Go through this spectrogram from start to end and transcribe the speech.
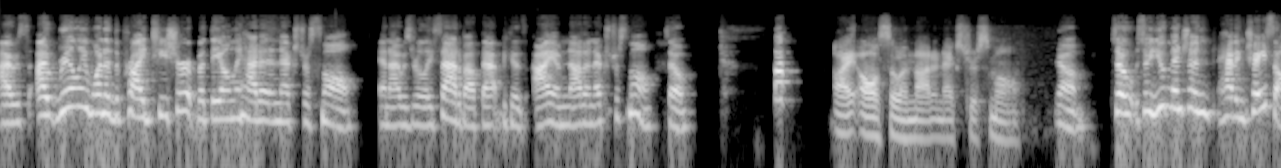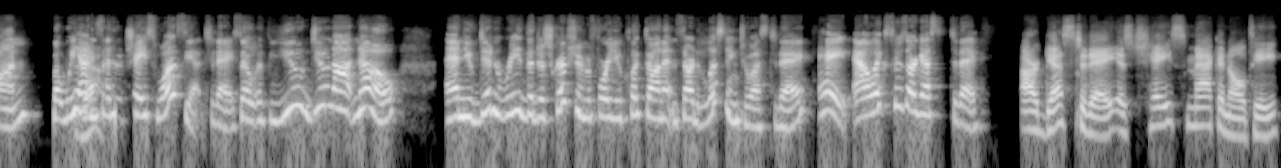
I was I really wanted the Pride t-shirt, but they only had it in extra small. And I was really sad about that because I am not an extra small. So I also am not an extra small. yeah. So so you mentioned having Chase on, but we hadn't Yeah. said who Chase was yet today. So if you do not know and you didn't read the description before you clicked on it and started listening to us today, hey Alex, who's our guest today? Our guest today is Chase McAnulty,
